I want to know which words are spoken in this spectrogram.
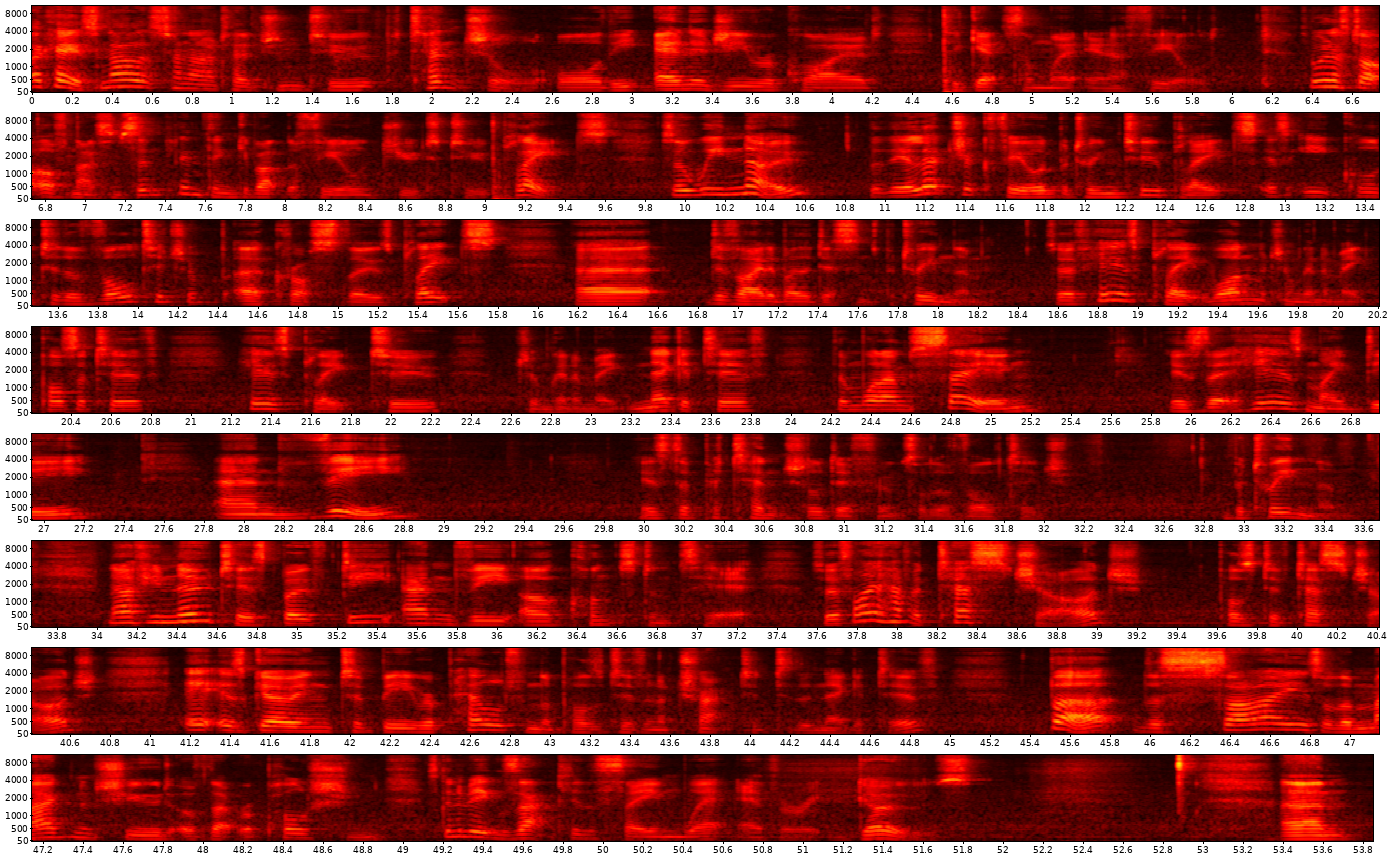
Okay, so now let's turn our attention to potential, or the energy required to get somewhere in a field. So we're going to start off nice and simply and think about the field due to two plates. So we know that the electric field between two plates is equal to the voltage across those plates uh, divided by the distance between them. So if here's plate 1, which I'm going to make positive, here's plate 2, which I'm going to make negative, then what I'm saying is that here's my D, and V is the potential difference or the voltage between them. Now if you notice, both D and V are constants here. So if I have a test charge, positive test charge, it is going to be repelled from the positive and attracted to the negative, but the size or the magnitude of that repulsion is going to be exactly the same wherever it goes. Um,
